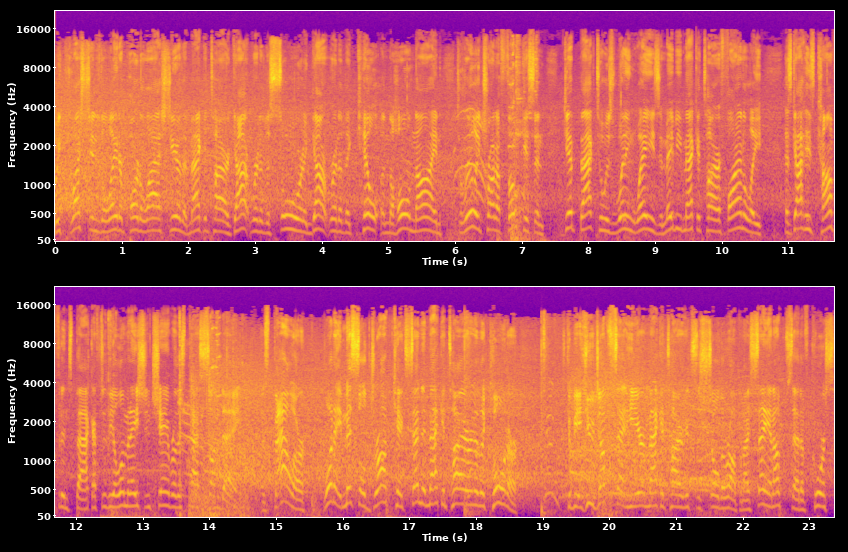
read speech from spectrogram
We questioned the later part of last year that McIntyre got rid of the sword and got rid of the kilt and the whole nine to really try to focus and get back to his winning ways. And maybe McIntyre finally has got his confidence back after the Elimination Chamber this past Sunday. As Balor, what a missile drop kick, sending McIntyre into the corner. This could be a huge upset here. McIntyre gets the shoulder up. And I say an upset, of course,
